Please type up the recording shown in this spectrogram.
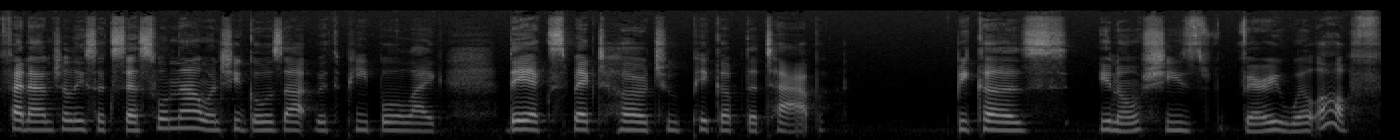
financially successful now, when she goes out with people, like they expect her to pick up the tab because, you know, she's very well off.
